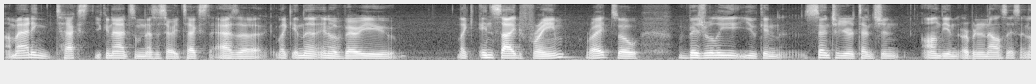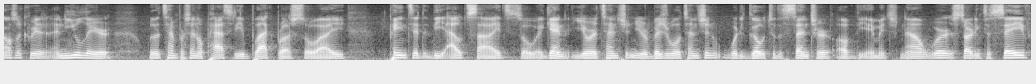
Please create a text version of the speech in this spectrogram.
I'm adding text. You can add some necessary text as a like in the in a very like inside frame, right? So visually you can center your attention on the urban analysis and also create a new layer with a 10% opacity black brush. So I painted the outsides. So again, your attention, your visual attention would go to the center of the image. Now we're starting to save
